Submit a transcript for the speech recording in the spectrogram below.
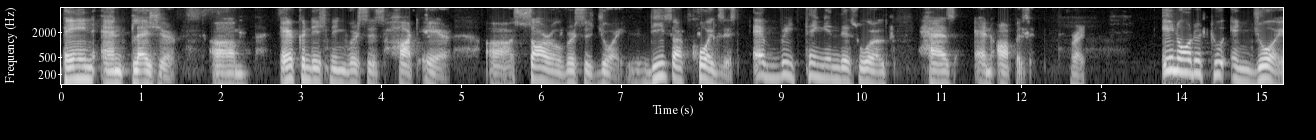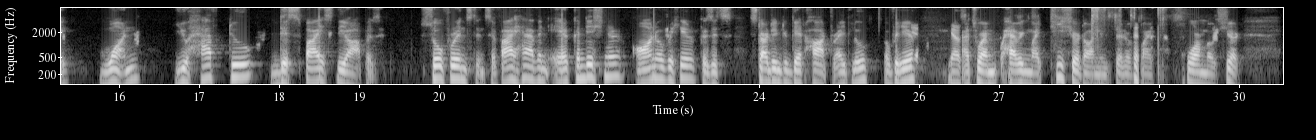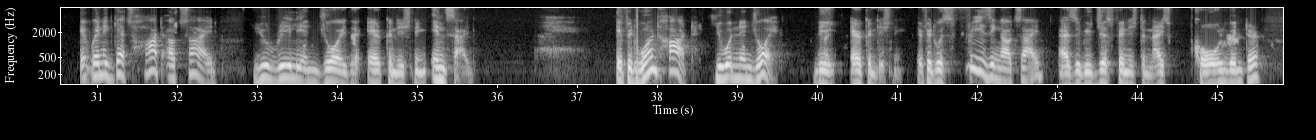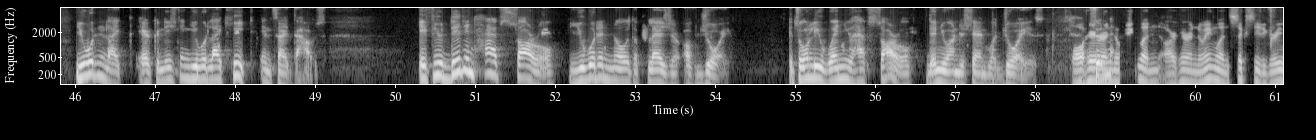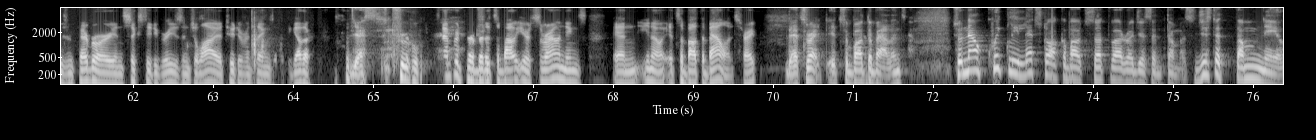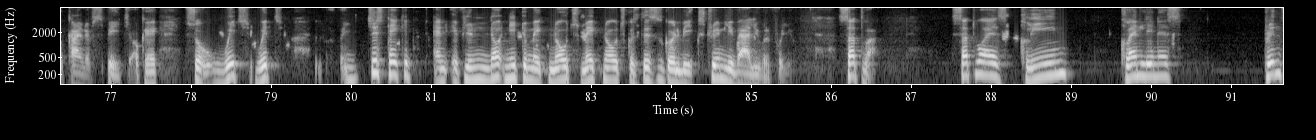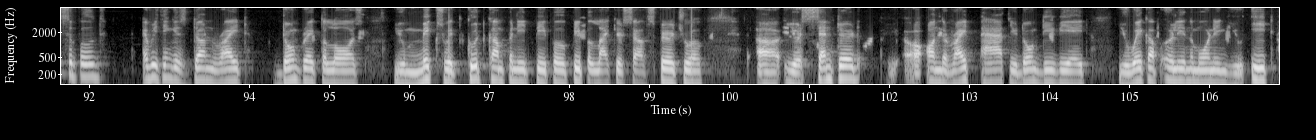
pain and pleasure, um, air conditioning versus hot air, uh, sorrow versus joy. These are coexist. Everything in this world has an opposite. Right. In order to enjoy one, you have to despise the opposite. So, for instance, if I have an air conditioner on over here, because it's starting to get hot, right, Lou, over here? Yes. That's why I'm having my t shirt on instead of my formal shirt. It, when it gets hot outside, you really enjoy the air conditioning inside. If it weren't hot, you wouldn't enjoy the air conditioning. If it was freezing outside, as we just finished a nice cold winter, you wouldn't like air conditioning, you would like heat inside the house. If you didn't have sorrow, you wouldn't know the pleasure of joy. It's only when you have sorrow, then you understand what joy is. Well, here So in now- New England, or here in New England, 60 degrees in February and 60 degrees in July are two different things together. yes, true. Temperature, but it's about your surroundings and, you know, it's about the balance, right? That's right. It's about the balance. So now quickly let's talk about sattva, rajas, and tamas. Just a thumbnail kind of speech. Okay. So which which just take it and if you need to make notes, make notes because this is going to be extremely valuable for you. Sattva. Sattva is clean, cleanliness, principled, everything is done right, don't break the laws. You mix with good company people, people like yourself, spiritual. Uh, you're centered uh, on the right path, you don't deviate. You wake up early in the morning, you eat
